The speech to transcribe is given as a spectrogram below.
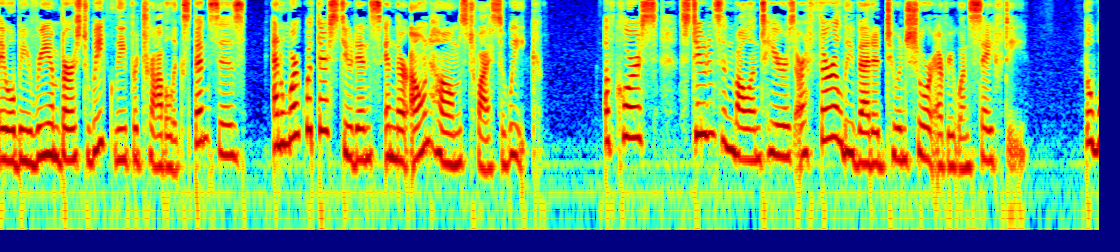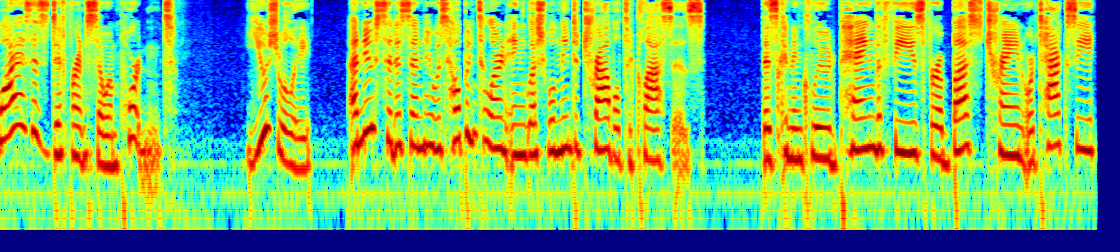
They will be reimbursed weekly for travel expenses and work with their students in their own homes twice a week. Of course, students and volunteers are thoroughly vetted to ensure everyone's safety. But why is this difference so important? Usually, a new citizen who is hoping to learn English will need to travel to classes. This can include paying the fees for a bus, train, or taxi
